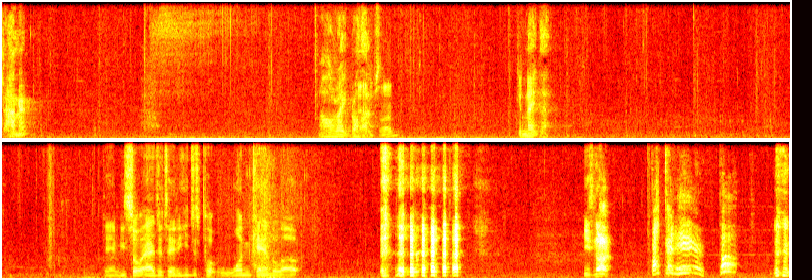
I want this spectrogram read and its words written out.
damn it. All right, brother. Good night then. Damn, he's so agitated. He just put one candle out. he's not fucking here. Fuck.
